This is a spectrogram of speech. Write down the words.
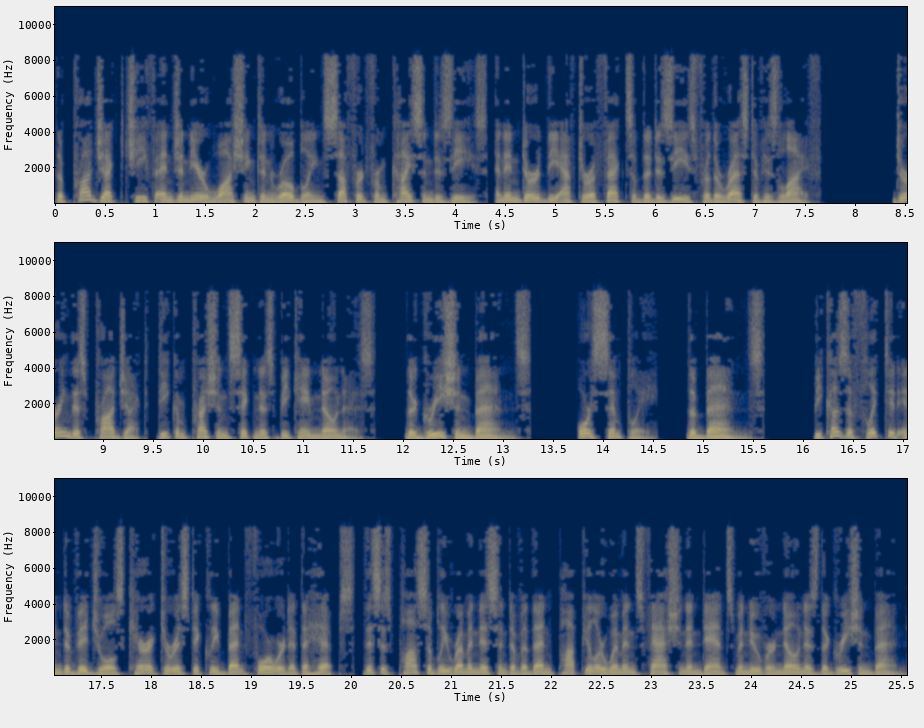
The project chief engineer Washington Roebling suffered from Caisson disease, and endured the after effects of the disease for the rest of his life. During this project, decompression sickness became known as the Grecian bends, or simply the bends. Because afflicted individuals characteristically bent forward at the hips, this is possibly reminiscent of a then popular women's fashion and dance maneuver known as the Grecian bend.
